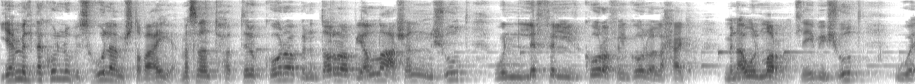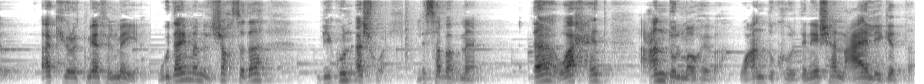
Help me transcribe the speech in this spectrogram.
يعمل ده كله بسهولة مش طبيعية. مثلا تحط له الكرة بنتدرب يلا عشان نشوط ونلف الكرة في الجول ولا حاجة. من أول مرة تلاقيه بيشوط و accurate 100% ودايما الشخص ده بيكون أشول لسبب ما. ده واحد عنده الموهبة وعنده coordination عالي جدا.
